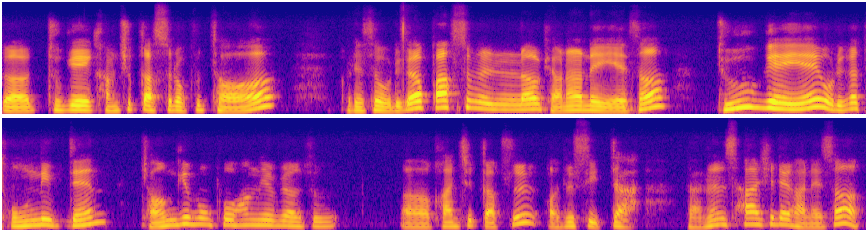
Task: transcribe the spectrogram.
어, 두 개의 감축 값으로부터 그래서 우리가 박스 밀러 변환에 의해서 두 개의 우리가 독립된 정규 분포 확률 변수 어, 관측 값을 얻을 수 있다라는 사실에 관해서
